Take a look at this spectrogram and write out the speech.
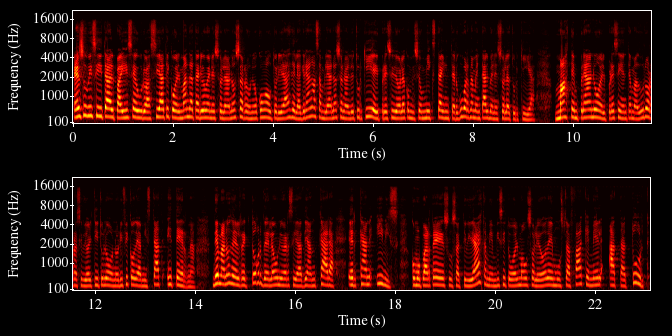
En su visita al país euroasiático, el mandatario venezolano se reunió con autoridades de la Gran Asamblea Nacional de Turquía y presidió la Comisión Mixta Intergubernamental Venezuela-Turquía. Más temprano, el presidente Maduro recibió el título honorífico de Amistad Eterna de manos del rector de la Universidad de Ankara, Erkan Ibis. Como parte de sus actividades, también visitó el mausoleo de Mustafa Kemal Atatürk,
